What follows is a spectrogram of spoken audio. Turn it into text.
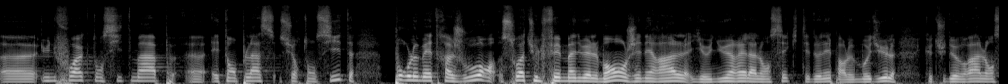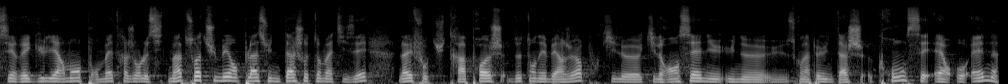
Euh, une fois que ton sitemap euh, est en place sur ton site, pour le mettre à jour, soit tu le fais manuellement, en général, il y a une URL à lancer qui t'est donnée par le module que tu devras lancer régulièrement pour mettre à jour le sitemap, soit tu mets en place une tâche automatisée. Là, il faut que tu te rapproches de ton hébergeur pour qu'il euh, renseigne ce qu'on appelle une tâche cron, C-R-O-N,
